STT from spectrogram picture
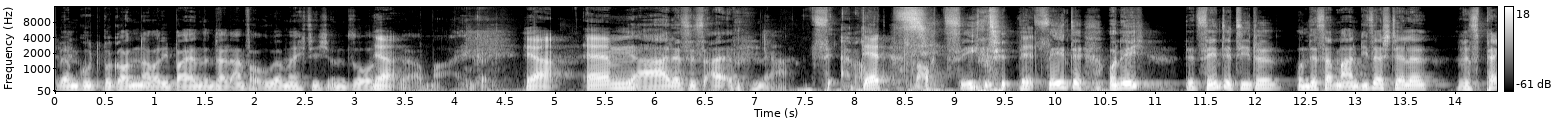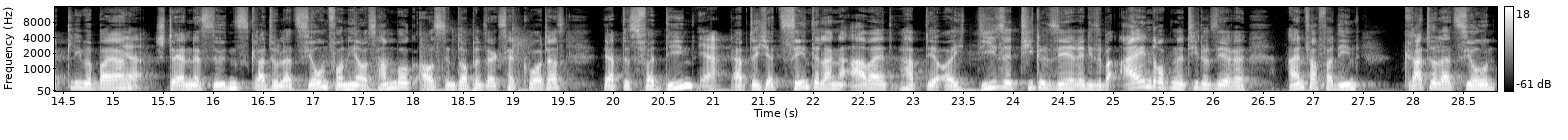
Wir haben gut begonnen, aber die Bayern sind halt einfach übermächtig und so. Ja. Ja, mein Gott. Ja. Ähm, Ja, das ist, äh, ja, Der auch, auch zehnte, der zehnte, und ich, der zehnte Titel, und deshalb mal an dieser Stelle, Respekt, liebe Bayern, Ja. Stern des Südens, Gratulation von hier aus Hamburg, aus den Doppelsechs Headquarters. Ihr habt es verdient. Ja. Ihr habt durch jahrzehntelange Arbeit, habt ihr euch diese Titelserie, diese beeindruckende Titelserie einfach verdient. Gratulation,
